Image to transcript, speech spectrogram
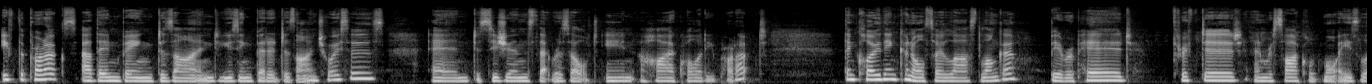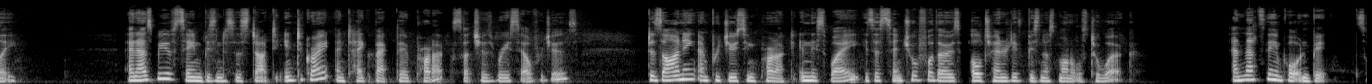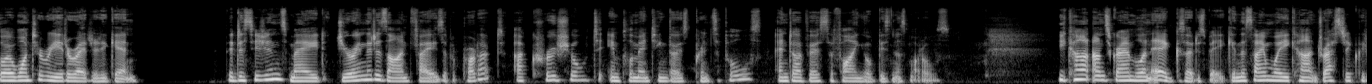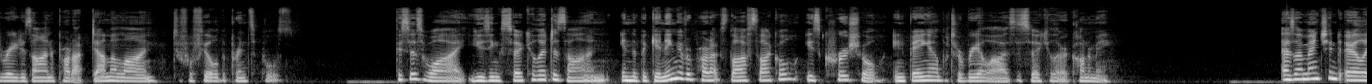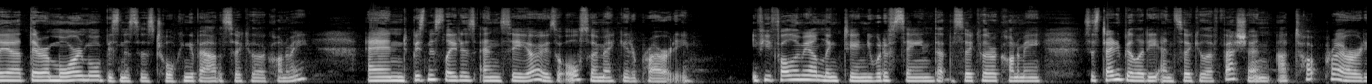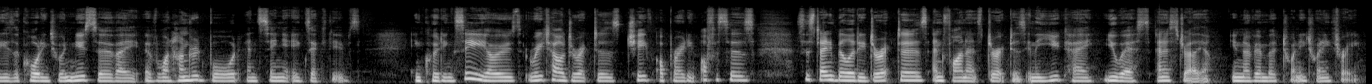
If the products are then being designed using better design choices and decisions that result in a higher quality product, then clothing can also last longer, be repaired, thrifted, and recycled more easily. And as we have seen businesses start to integrate and take back their products, such as reselvages, designing and producing product in this way is essential for those alternative business models to work. And that's the important bit, so I want to reiterate it again. The decisions made during the design phase of a product are crucial to implementing those principles and diversifying your business models. You can't unscramble an egg, so to speak, in the same way you can't drastically redesign a product down the line to fulfill the principles. This is why using circular design in the beginning of a product's life cycle is crucial in being able to realise the circular economy. As I mentioned earlier, there are more and more businesses talking about a circular economy, and business leaders and CEOs are also making it a priority. If you follow me on LinkedIn, you would have seen that the circular economy, sustainability, and circular fashion are top priorities according to a new survey of 100 board and senior executives, including CEOs, retail directors, chief operating officers, sustainability directors, and finance directors in the UK, US, and Australia in November 2023.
